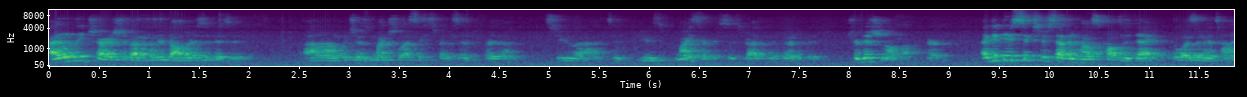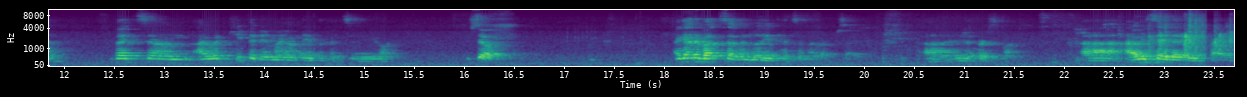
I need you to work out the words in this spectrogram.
I only charged about $100 a visit, uh, which was much less expensive for them to, uh, to use my services rather than go to the traditional doctor. I could do six or seven house calls a day. It wasn't a ton. But um, I would keep it in my own neighborhoods in New York. So I got about 7 million hits on my website uh, in the first month. Uh, I would say that it was probably.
